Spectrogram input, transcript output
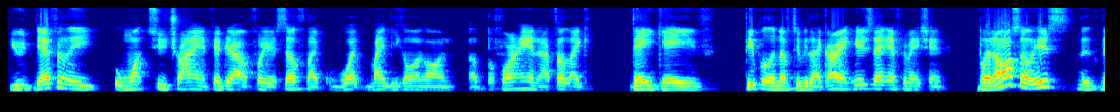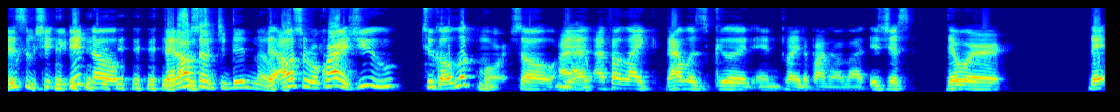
you definitely want to try and figure out for yourself like what might be going on uh, beforehand. And I felt like they gave people enough to be like, all right, here's that information. But also, here's there's some shit you didn't know that also you did know that also requires you to go look more. So yeah. I, I felt like that was good and played upon it a lot. It's just there were there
